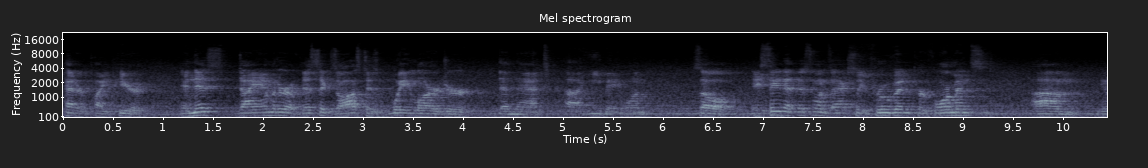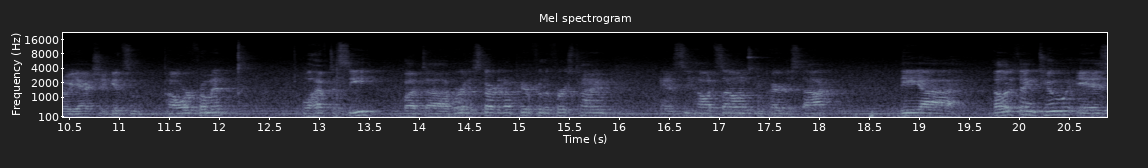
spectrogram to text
header pipe here. And this diameter of this exhaust is way larger than that uh, eBay one. So they say that this one's actually proven performance. Um, you know, you actually get some power from it. We'll have to see, but uh, we're gonna start it up here for the first time and see how it sounds compared to stock. The uh, other thing too is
